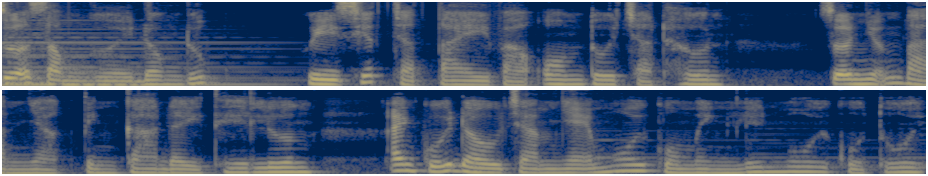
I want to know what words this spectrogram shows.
Giữa dòng người đông đúc, Huy siết chặt tay và ôm tôi chặt hơn. Giữa những bản nhạc tình ca đầy thê lương, anh cúi đầu chạm nhẹ môi của mình lên môi của tôi,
